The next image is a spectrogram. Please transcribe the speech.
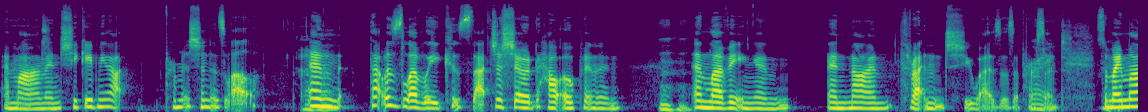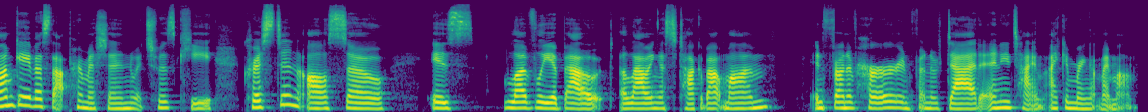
and right. mom and she gave me that permission as well uh-huh. and that was lovely because that just showed how open and mm-hmm. and loving and and non-threatened she was as a person. Right. So right. my mom gave us that permission, which was key. Kristen also is lovely about allowing us to talk about mom in front of her, in front of dad, anytime I can bring up my mom.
